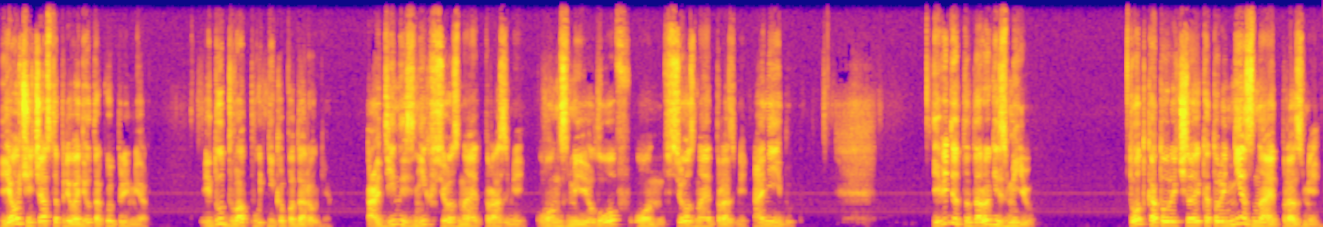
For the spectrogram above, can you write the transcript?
Я очень часто приводил такой пример. Идут два путника по дороге. Один из них все знает про змей. Он змеелов, он все знает про змей. Они идут. И видят на дороге змею. Тот, который человек, который не знает про змей,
